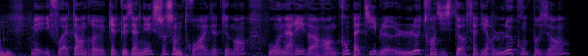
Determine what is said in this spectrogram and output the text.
Mhm. Mais il faut attendre quelques années, 63 exactement, où on arrive à rendre compatible le transistor, c'est-à-dire le composant,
